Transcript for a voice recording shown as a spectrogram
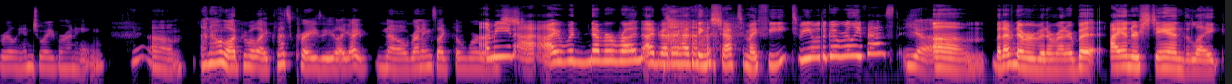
really enjoy running. Yeah. Um, I know a lot of people are like that's crazy. Like I know running's like the worst. I mean, I, I would never run. I'd rather have things strapped to my feet to be able to go really fast. yeah, Um, but I've never been a runner. But I understand like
